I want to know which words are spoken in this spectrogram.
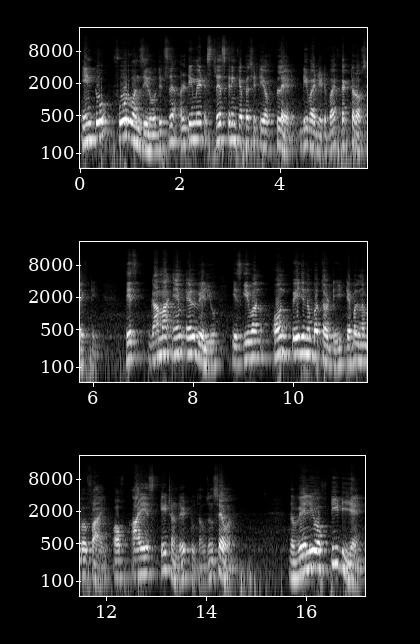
into 410 this is the ultimate stress carrying capacity of plate divided by factor of safety. This gamma ml value is given on page number 30 table number 5 of IS 800 2007. The value of TDN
